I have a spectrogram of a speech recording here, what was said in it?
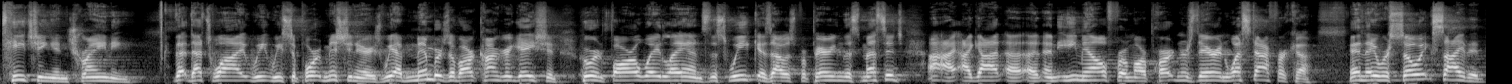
teaching and training. That, that's why we, we support missionaries. We have members of our congregation who are in faraway lands. This week, as I was preparing this message, I, I got a, an email from our partners there in West Africa. And they were so excited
